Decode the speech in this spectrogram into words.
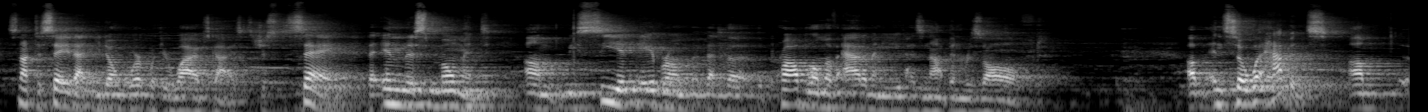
It's not to say that you don't work with your wives, guys. It's just to say that in this moment, um, we see in Abram that the, the problem of Adam and Eve has not been resolved. Um, and so what happens? Um,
